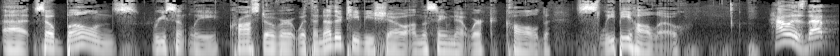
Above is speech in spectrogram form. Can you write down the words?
Uh, so Bones recently crossed over with another TV show on the same network called Sleepy Hollow. How is that?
